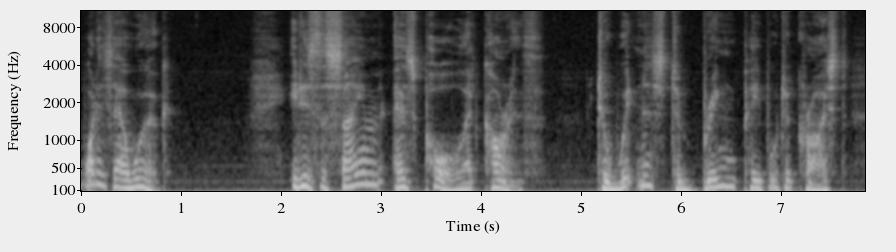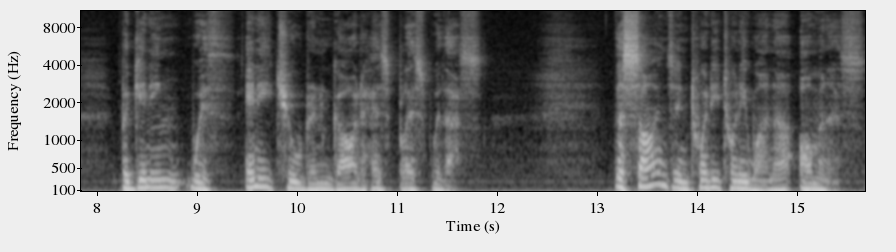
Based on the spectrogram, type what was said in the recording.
What is our work? It is the same as Paul at Corinth, to witness to bring people to Christ beginning with any children God has blessed with us. The signs in 2021 are ominous.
